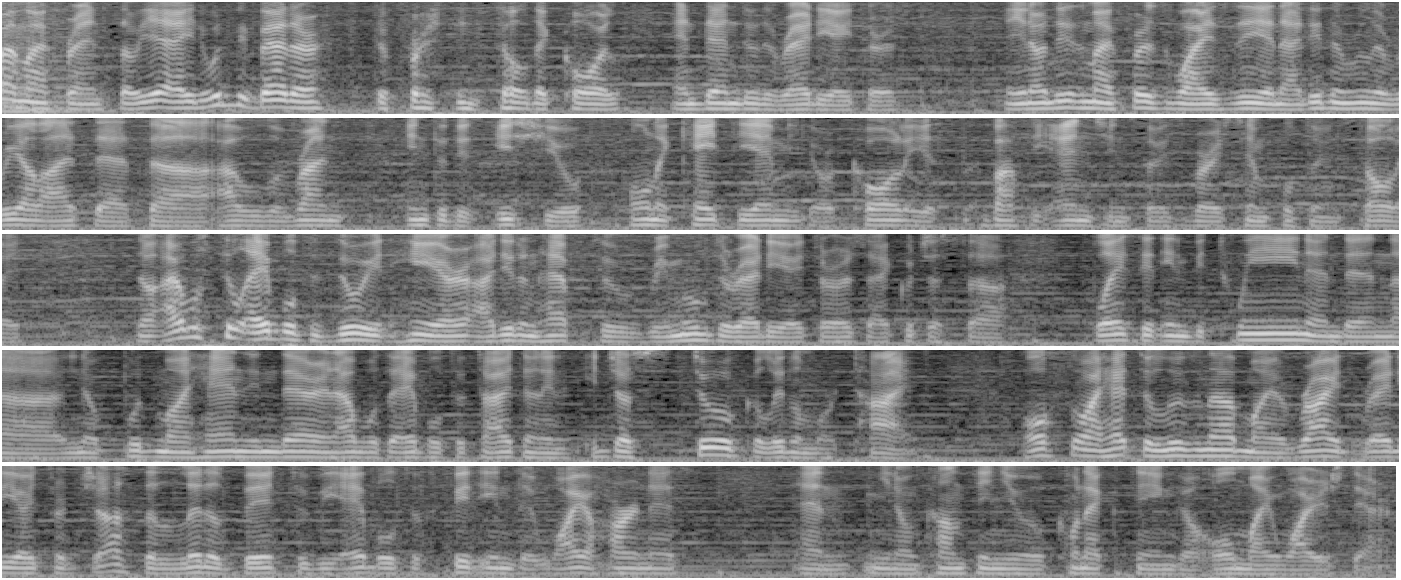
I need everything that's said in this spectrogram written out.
Alright my friends, so yeah, it would be better to first install the coil and then do the radiators. You know, this is my first YZ and I didn't really realize that uh, I will run into this issue. On a KTM, your coil is above the engine, so it's very simple to install it. Now, I was still able to do it here. I didn't have to remove the radiators. I could just uh, place it in between and then, uh, you know, put my hands in there and I was able to tighten it. It just took a little more time. Also, I had to loosen up my right radiator just a little bit to be able to fit in the wire harness and, you know, continue connecting all my wires there.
